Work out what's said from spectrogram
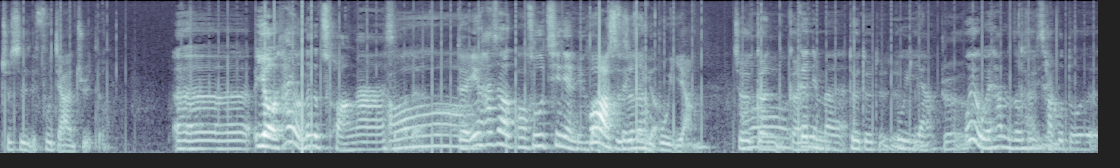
就是附家具的。呃，有，他有那个床啊什么的。哦、对，因为他是要租青年旅馆。HOAS 真的很不一样，就是跟、哦、跟，跟你们对对对对不一样。我以为他们都是差不多的。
